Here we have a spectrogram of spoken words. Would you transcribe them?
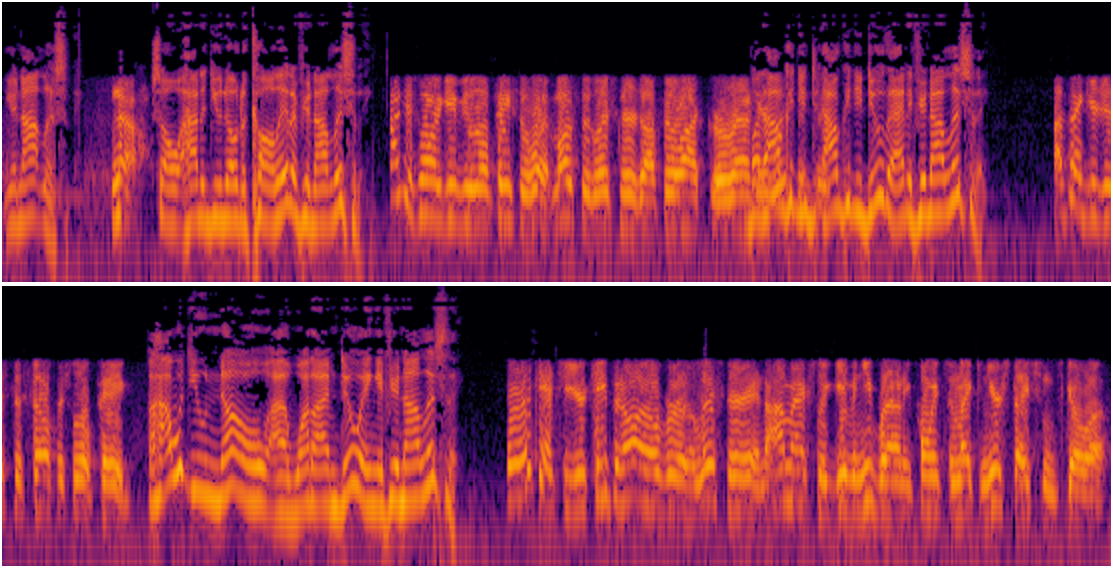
You're not listening. No. So how did you know to call in if you're not listening? I just want to give you a little piece of what most of the listeners I feel like are around But here how could you to. how could you do that if you're not listening? I think you're just a selfish little pig. How would you know uh, what I'm doing if you're not listening? Well, look at you. You're keeping on over a listener, and I'm actually giving you brownie points and making your stations go up.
